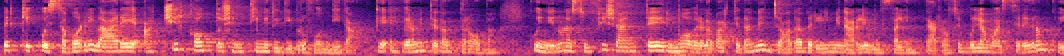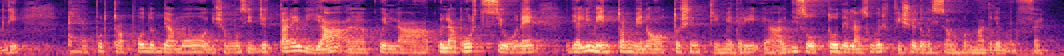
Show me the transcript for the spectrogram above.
perché questa può arrivare a circa 8 cm di profondità, che è veramente tanta roba. Quindi non è sufficiente rimuovere la parte danneggiata per eliminare le muffe all'interno. Se vogliamo essere tranquilli, eh, purtroppo dobbiamo diciamo così, gettare via eh, quella, quella, porzione di alimento almeno 8 cm eh, al di sotto della superficie dove si sono formate le muffe.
